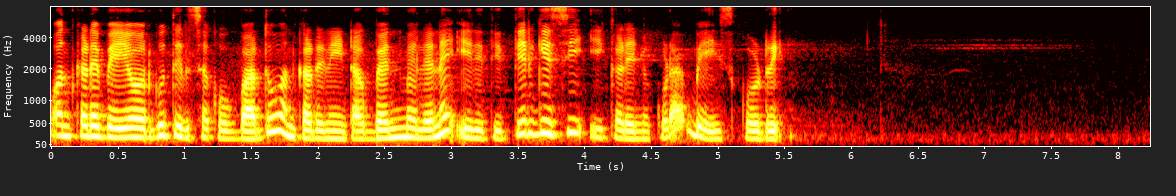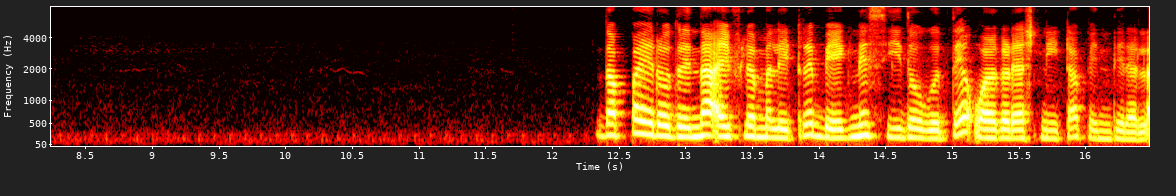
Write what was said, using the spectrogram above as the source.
ಒಂದು ಕಡೆ ಬೇಯೋವರೆಗೂ ತಿರ್ಸಕ್ಕೆ ಹೋಗಬಾರ್ದು, ಒಂದು ಕಡೆ ನೀಟಾಗಿ ಬೆಂದ ಮೇಲೇ ಈ ರೀತಿ ತಿರುಗಿಸಿ ಈ ಕಡೆಯೂ ಕೂಡ ಬೇಯಿಸ್ಕೊಡ್ರಿ. ದಪ್ಪ ಇರೋದ್ರಿಂದ ಐ ಫ್ಲೇಮಲ್ಲಿ ಇಟ್ಟರೆ ಬೇಗನೆ ಸೀದೋಗುತ್ತೆ. ಒಳಗಡೆ ಅಷ್ಟು ನೀಟಾಗಿ ಬೆಂದಿರಲ್ಲ.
